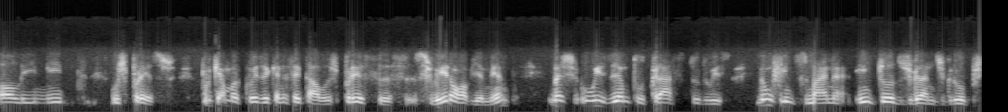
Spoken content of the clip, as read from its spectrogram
ao limite os preços. Porque é uma coisa que é inaceitável. Os preços subiram, obviamente, mas o exemplo crasso de tudo isso. Num fim de semana, em todos os grandes grupos,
